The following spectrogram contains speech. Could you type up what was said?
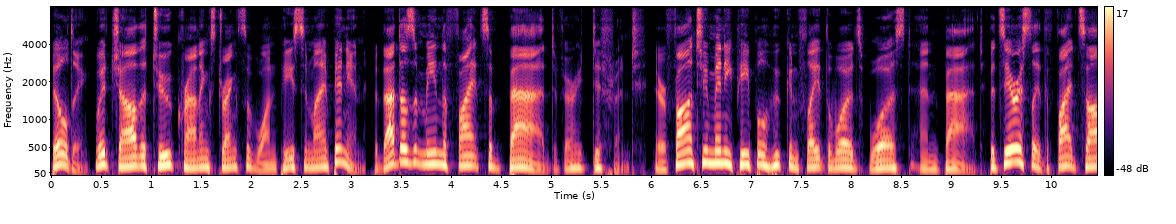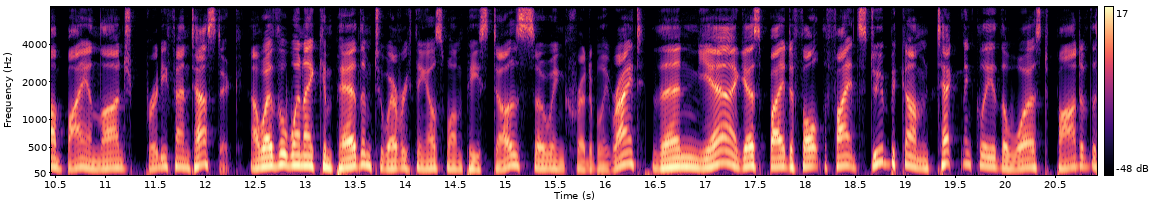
building, which are the two crowning strengths of One Piece in my opinion. But that doesn't mean the fights are bad, very different. There are far too many people who conflate the words worst and bad. But seriously, the fights are by and large pretty fantastic. However, when I compare them to everything else One Piece does so incredibly right, then yeah, I guess by default the fights do become technically the worst part of the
